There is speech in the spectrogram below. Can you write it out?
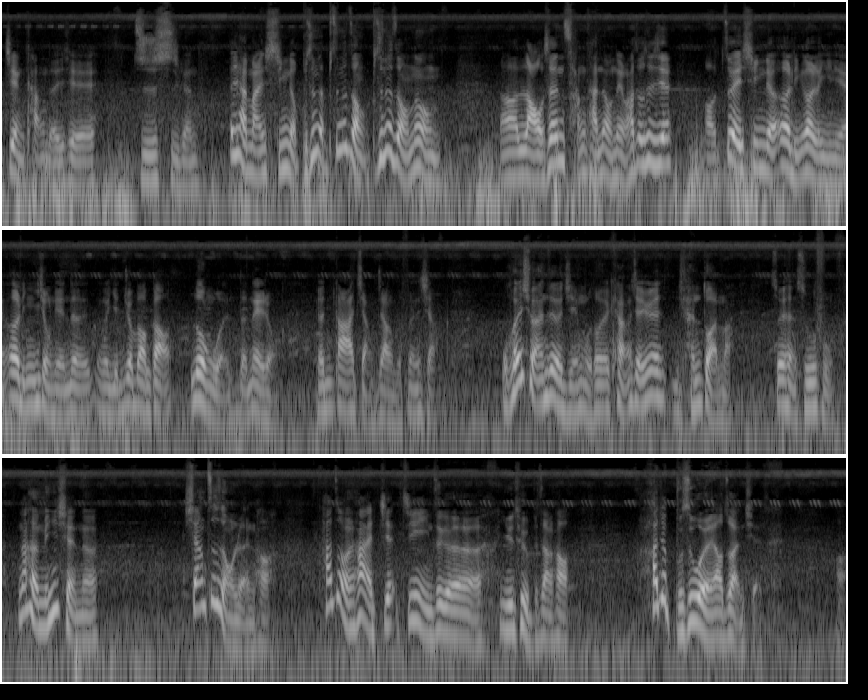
健康的一些知识跟而且还蛮新的，不是那不是那种不是那种那种啊老生常谈那种内容，他都是一些哦最新的二零二零年、二零一九年的那个研究报告、论文的内容，跟大家讲这样的分享。我很喜欢这个节目，我都会看，而且因为很短嘛，所以很舒服。那很明显呢，像这种人哈，他这种人他来经经营这个 YouTube 账号，他就不是为了要赚钱。好，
